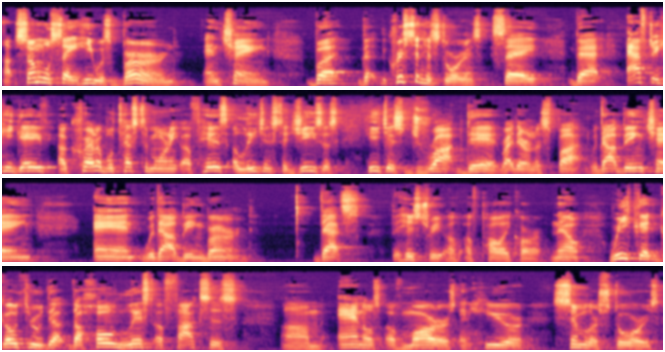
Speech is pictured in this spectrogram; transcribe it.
Uh, some will say he was burned and chained, but the, the, Christian historians say that after he gave a credible testimony of his allegiance to Jesus, he just dropped dead right there on the spot without being chained and without being burned. That's the history of, of Polycarp. Now, we could go through the, the whole list of Foxe's um, annals of martyrs and hear similar stories.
